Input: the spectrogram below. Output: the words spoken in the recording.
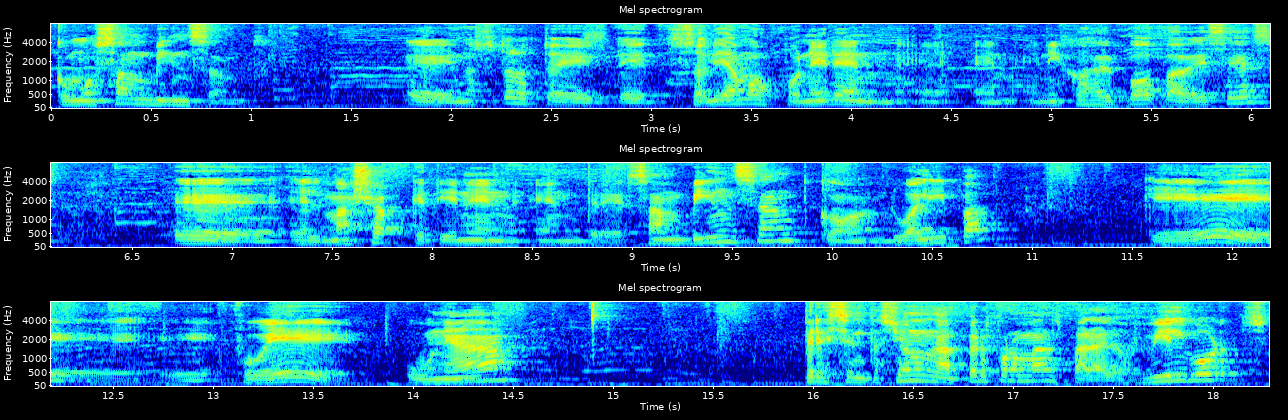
como Sam Vincent. Eh, nosotros solíamos poner en, Hijos del Pop a veces eh, el mashup que tienen entre Sam Vincent con Dua Lipa, que eh, fue una presentación, una performance para los Billboards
